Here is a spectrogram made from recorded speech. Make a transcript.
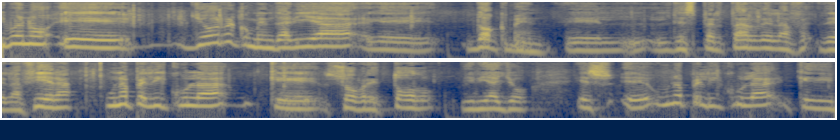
Y bueno, eh, yo recomendaría eh, Dogman, el, despertar de la, de la fiera, una película que sobre todo, diría yo, es eh, una película que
